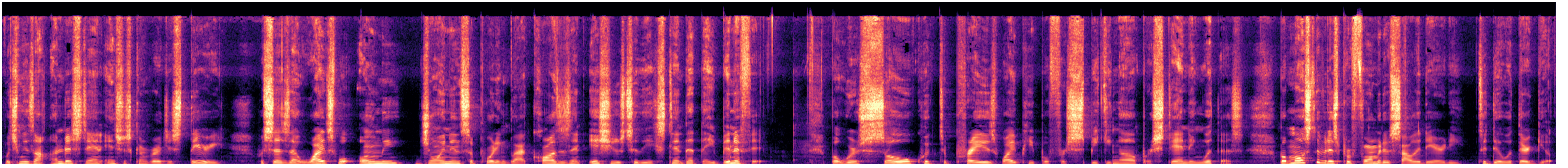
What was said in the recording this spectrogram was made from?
which means I understand interest convergence theory, which says that whites will only join in supporting black causes and issues to the extent that they benefit. But we're so quick to praise white people for speaking up or standing with us. But most of it is performative solidarity to deal with their guilt.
